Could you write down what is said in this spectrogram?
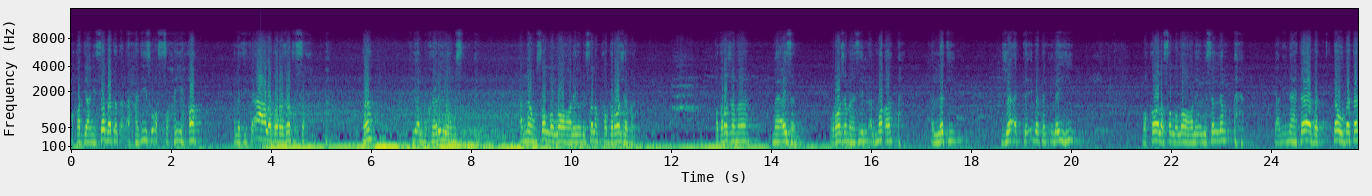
فقد يعني ثبتت الأحاديث الصحيحة التي في أعلى درجات الصحة. ها؟ في البخاري ومسلم. أنه صلى الله عليه وسلم قد رجم. قد رجم ماعزا. ورجم هذه المرأة التي جاءت تائبة إليه وقال صلى الله عليه وسلم يعني إنها تابت توبة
